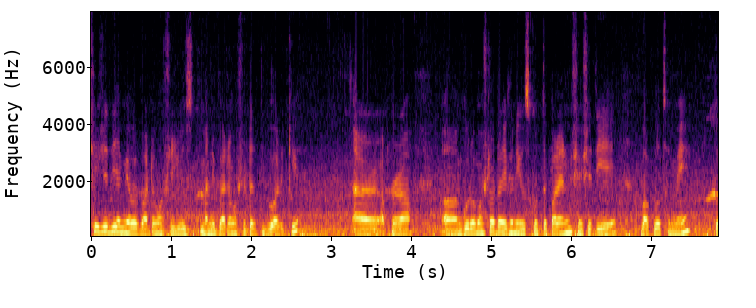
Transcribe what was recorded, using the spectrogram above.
শেষে দিয়ে আমি আবার বাটা মশলা ইউজ মানে বাটা মশলাটা দিব আর কি আর আপনারা গুঁড়ো মশলাটা এখানে ইউজ করতে পারেন শেষে দিয়ে বা প্রথমে। তো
